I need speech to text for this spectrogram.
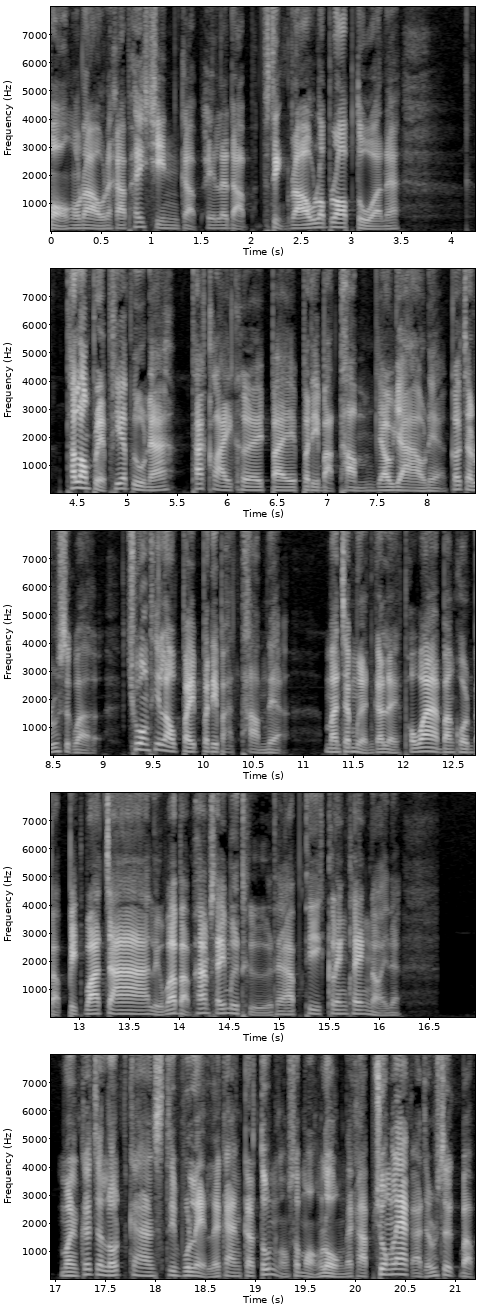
มองของเรานะครับ ให้ชินกับไอระดับสิ่งเร้ารอบๆตัวนะ ถ้าลองเปรียบเทียบดูนะ ถ้าใครเคยไปปฏิบัติธรรมยาวๆเนี่ยก็จะรู้สึกว่าช่วงที่เราไปปฏิบัติธรรมเนี่ย มันจะเหมือนกันเลย เพราะว่าบางคนแบบปิดวาจา หรือว่าแบบห้ามใช้มือถือนะครับ ที่เคร่งๆหน่อยเนี่ยมันก็จะลดการสติมูลเลตหรือการกระตุ้นของสมองลงนะครับ ช่วงแรกอาจจะรู้สึกแบบ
